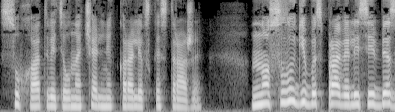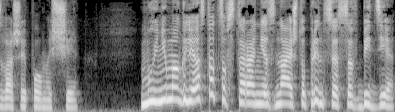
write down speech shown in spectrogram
сухо ответил начальник королевской стражи. «Но слуги бы справились и без вашей помощи». «Мы не могли остаться в стороне, зная, что принцесса в беде!»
